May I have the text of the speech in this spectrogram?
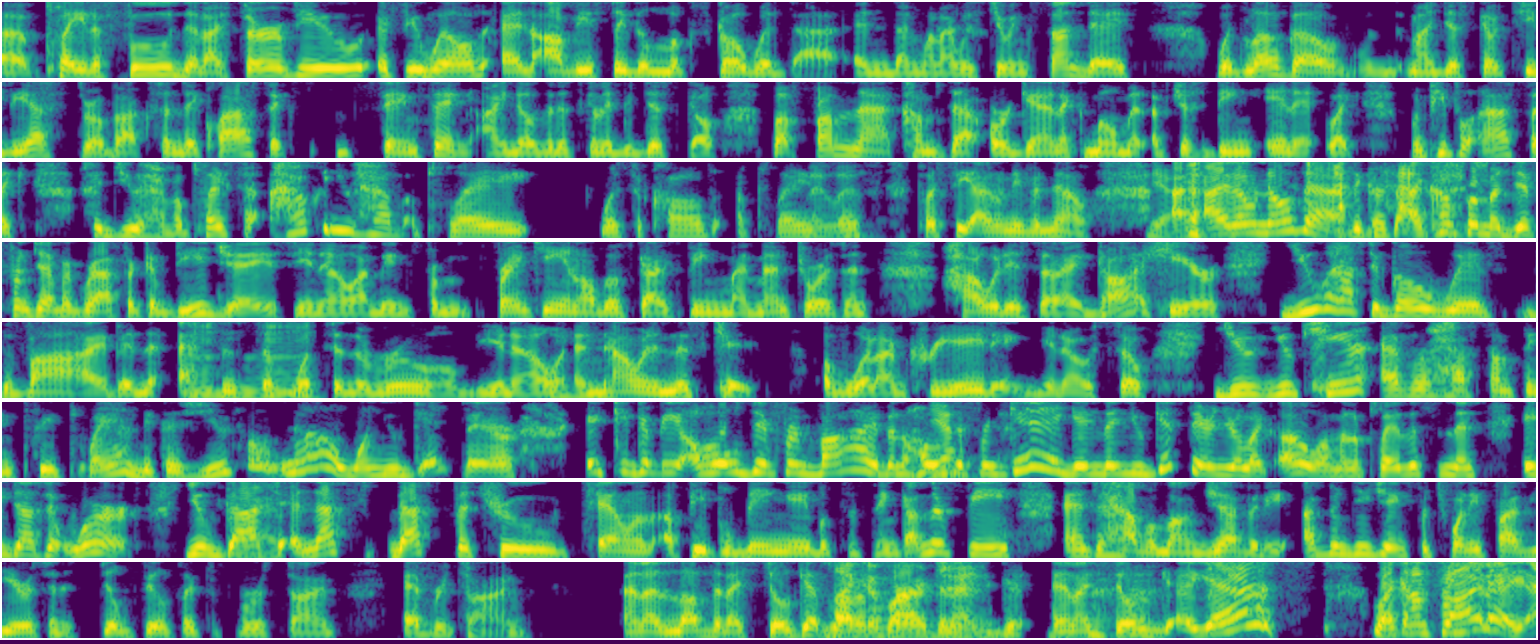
uh, plate of food that I serve you, if you will, and obviously the looks go with that. And then when I was doing Sundays with Logo, my disco TBS Throwback Sunday Classics, same thing. I know that it's going to be disco, but from that comes that organic moment of just being in it. Like when people ask, like, "Hey, "Do you have a place?" How can you have a play? What's it called? A playlist? Plus, see, I don't even know. Yeah. I, I don't know that because I come from a different demographic of DJs. You know, I mean, from Frankie and all those guys being my mentors and how it is that I got here. You have to go with the vibe and the essence of Mhm. what's in the room. You know, and Mhm. now in this case of what I'm creating. You know, so you you can't ever have something pre-planned because you don't know when you get there. It could be a whole different vibe and a whole Yeah. different gig, and then you get there and you're like, oh, I'm going to play this, and then it doesn't work. You've got Right. to, and that's that's the true talent of people being able to think on their feet and to have a longevity. I've been DJing for 25 years, and it still feels like the first time every time. And I love that I still get Like a butterflies, and I, and I still yes, like on Friday.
